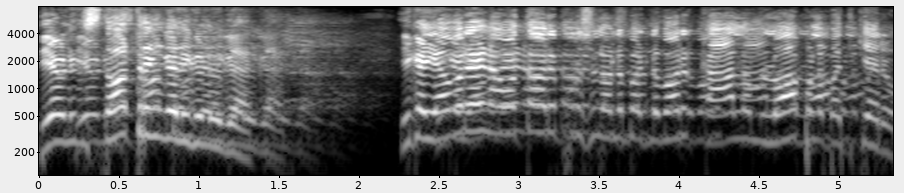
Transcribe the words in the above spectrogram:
దేవునికి స్తోత్రం కలిగినగా ఇక ఎవరైనా అవతార పురుషులు అనబడిన వారు కాలం లోపల బతికారు.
